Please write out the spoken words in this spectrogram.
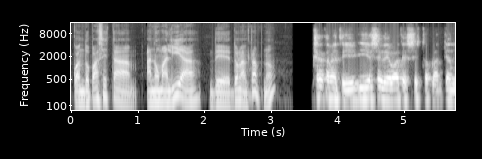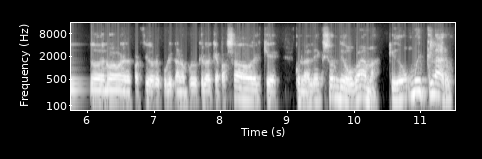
cuando pase esta anomalía de Donald Trump, ¿no? Exactamente, y, ese debate se está planteando de nuevo en el Partido Republicano, porque lo que ha pasado es que con la elección de Obama quedó muy claro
